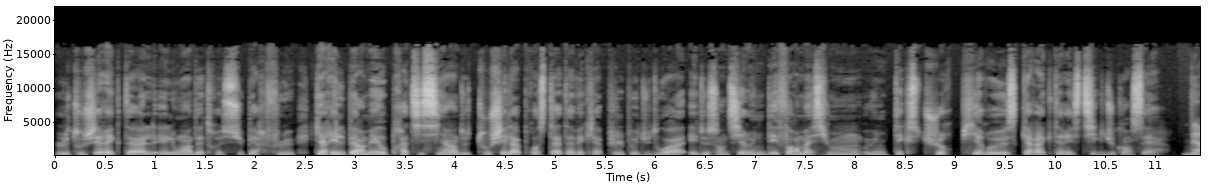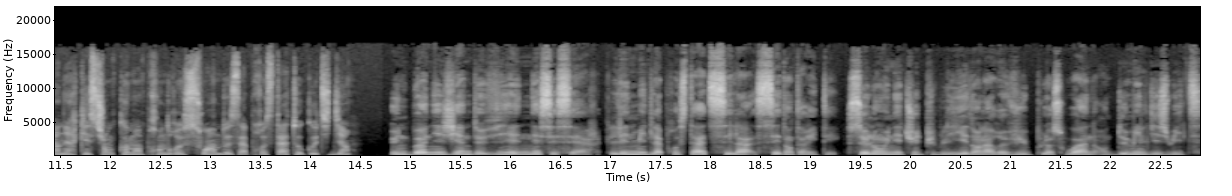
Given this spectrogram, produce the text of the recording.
le toucher rectal est loin d'être superflu car il permet aux praticiens de toucher la prostate avec la pulpe du doigt et de sentir une déformation, une texture pierreuse caractéristique du cancer. Dernière question, comment prendre soin de sa prostate au quotidien? Une bonne hygiène de vie est nécessaire. L'ennemi de la prostate, c'est la sédentarité. Selon une étude publiée dans la revue PLOS ONE en 2018,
